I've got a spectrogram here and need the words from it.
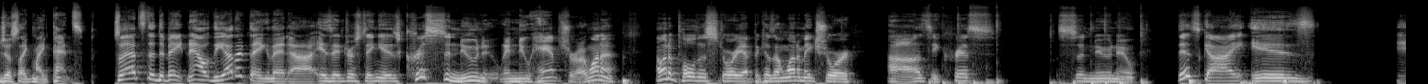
just like Mike Pence. So that's the debate. Now, the other thing that uh, is interesting is Chris Sununu in New Hampshire. I want to I want to pull this story up because I want to make sure. Uh, let's see, Chris Sununu. This guy is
